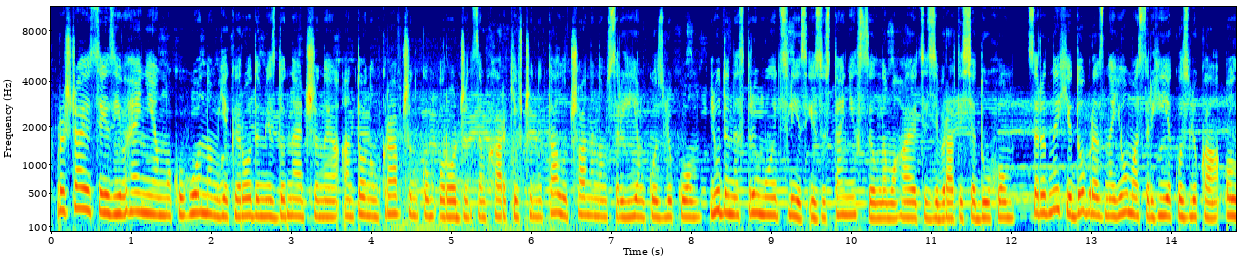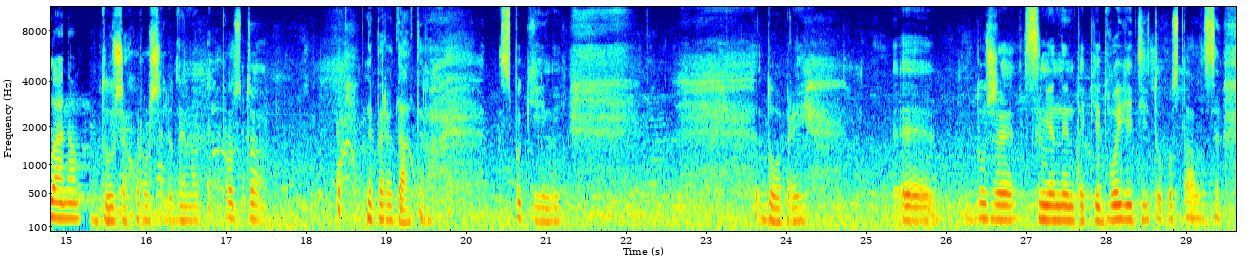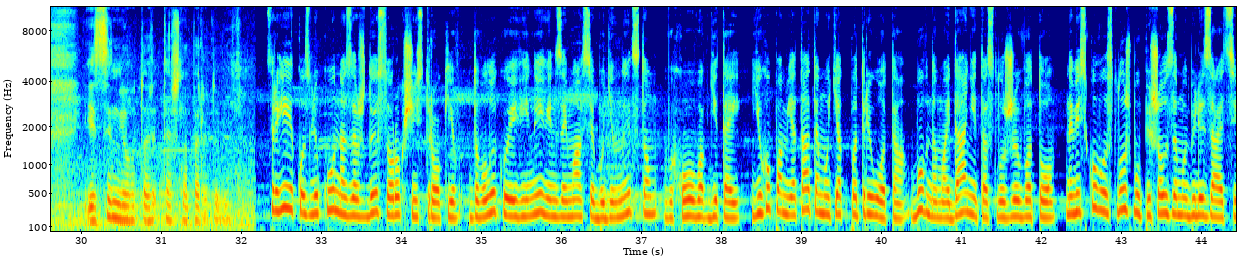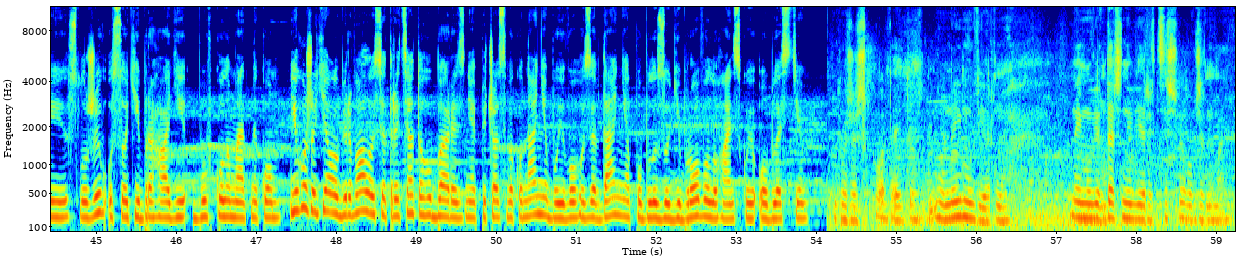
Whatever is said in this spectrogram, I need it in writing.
Прощаються із Євгенієм Макогоном, який родом із Донеччини, Антоном Кравченком, уродженцем Харківщини та лучанином Сергієм Козлюком. Люди не стримують сліз і з останніх сил намагаються зібратися духом. Серед них і добра знайома Сергія Козлюка Олена. Дуже хороша людина, просто не передати вам. Спокійний, добрий, Е, дуже сім'янин такий, двоє діток осталося. І син його те- теж на передовій. Сергію Козлюку назавжди 46 років. До великої війни він займався будівництвом, виховував дітей. Його пам'ятатимуть як патріота. Був на майдані та служив в АТО. На військову службу пішов за мобілізацією, служив у сотій бригаді, був кулеметником. Його життя обірвалося 30 березня під час виконання бойового завдання поблизу Діброви Луганської області. Дуже шкода і дуже, ну, неймовірно. Неймовірно, навіть не віриться, що його вже немає.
